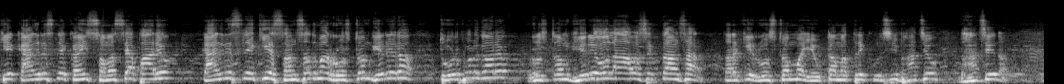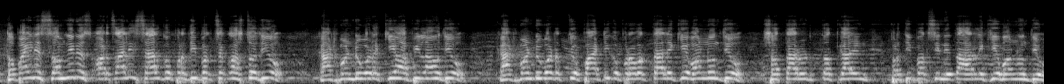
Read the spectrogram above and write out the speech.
के काङ्ग्रेसले कहीँ समस्या पार्यो? काङ्ग्रेसले के संसदमा रोस्टम घेरेर तोडफोड गर्यो? रोस्टम घेर्यो होला आवश्यकता अनुसार तर के रोस्टममा एउटा मात्रै कुर्सी भाँच्यो? भाँचेन। तपाईँले सम्झिनुहोस् अडचालिस सालको प्रतिपक्ष कस्तो थियो? काठमाडौँबाट के अपिल आउँथ्यो? काठमाडौँबाट त्यो पार्टीको प्रवक्ताले के भन्नुहुन्थ्यो? सत्तारूढ तत्कालीन प्रतिपक्षी नेताहरूले के भन्नुहुन्थ्यो?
